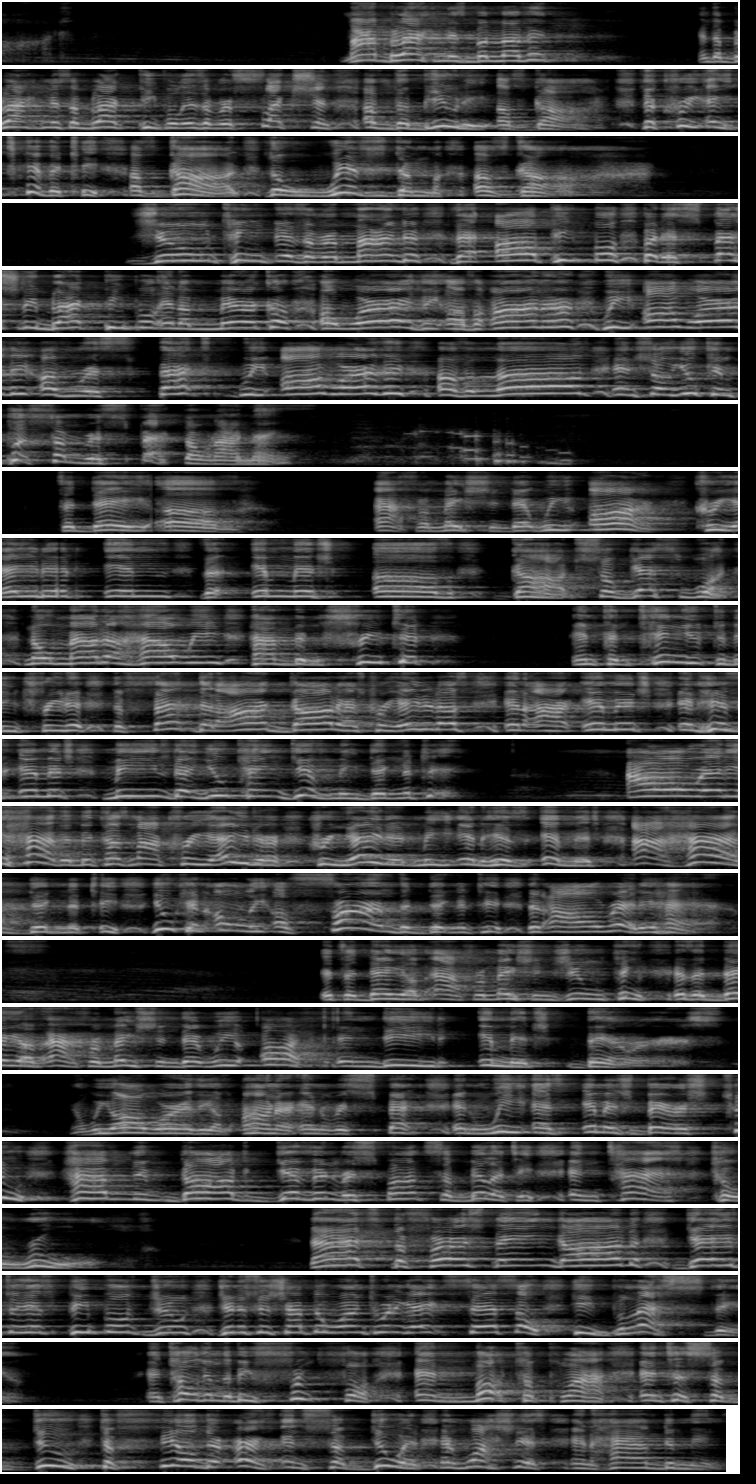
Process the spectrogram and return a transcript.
My blackness, beloved, and the blackness of black people is a reflection of the beauty of God, the creativity of God, the wisdom of God. Juneteenth is a reminder that all people, but especially black people in America, are worthy of honor. We are worthy of respect. We are worthy of love. And so you can put some respect on our name. It's a day of affirmation that we are created in the image of God. So, guess what? No matter how we have been treated and continue to be treated, the fact that our God has created us in our image, in His image, means that you can't give me dignity. I already have it because my creator created me in his image. I have dignity. You can only affirm the dignity that I already have. It's a day of affirmation. Juneteenth is a day of affirmation that we are indeed image bearers. And we are worthy of honor and respect. And we, as image bearers, too, have the God given responsibility and task to rule. That's the first thing God gave to his people. Genesis chapter 1 28 says so. He blessed them and told them to be fruitful and multiply and to subdue, to fill the earth and subdue it. And watch this and have dominion.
